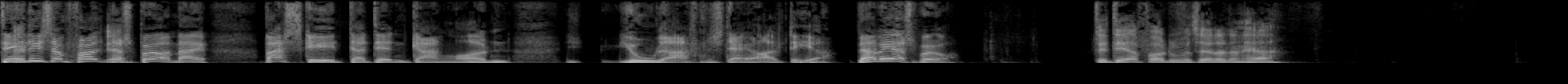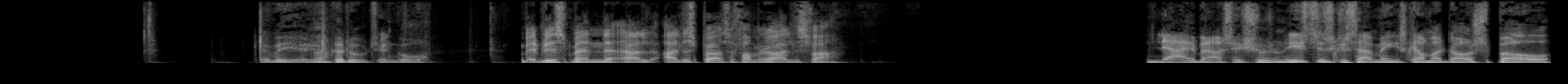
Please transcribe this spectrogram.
Det er Men- ligesom folk, der ja. spørger mig, hvad skete der dengang, og den juleaftensdag og alt det her. Lad være at spørge. Det er derfor, du fortæller den her. Det ved jeg ikke. Kan du tænke over? Men hvis man ald- aldrig spørger, så får man jo aldrig svar. Nej, men altså, i journalistiske sammenhæng skal man da også spørge.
